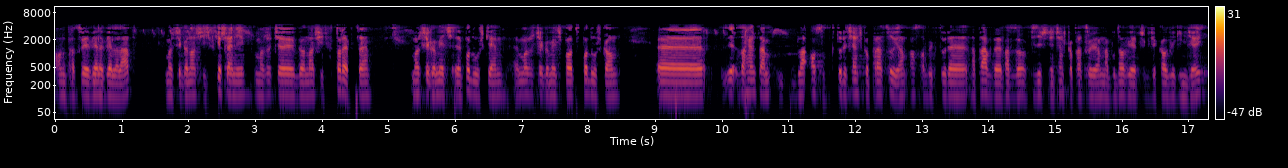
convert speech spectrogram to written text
On pracuje wiele, wiele lat. Możecie go nosić w kieszeni, możecie go nosić w torebce, możecie go mieć e, pod łóżkiem, e, możecie go mieć pod poduszką. E, Zachęcam dla osób, które ciężko pracują, osoby, które naprawdę bardzo fizycznie ciężko pracują na budowie czy gdziekolwiek indziej,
